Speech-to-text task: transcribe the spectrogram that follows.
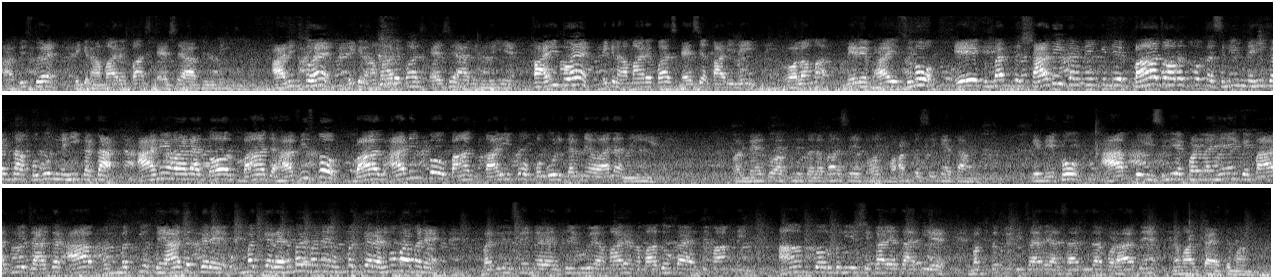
हाफिज तो है, लेकिन हमारे पास ऐसे हाफिज नहीं है। आलिम तो है, लेकिन हमारे पास ऐसे आलिम नहीं है। कारी तो है, लेकिन हमारे पास ऐसे कारी नहीं। मेरे भाई, सुनो, एक मर्द शादी करने के लिए बाज औरत को तस्लीम नहीं करता, कबूल नहीं करता। आने वाला दौर बाज हाफिज को, बाज आलिम को, बाज कारी को कबूल करने वाला नहीं है। और मैं तो अपने तलबा से बहुत मोहब्बत से कहता हूँ कि देखो, आप तो इसलिए पढ़ रहे हैं कि बाद में जाकर आप उम्मत की क्यादत करें, उम्मत के रहबर बने, उम्मत के रहनुमा बने। मदरसे में रहते हुए हमारे नमाजों का अहतमाम नहीं। आम तौर पर ये शिकायत आती है, मकतब में बेचारे इस पढ़ाते हैं, नमाज़ का अहतमाम नहीं।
